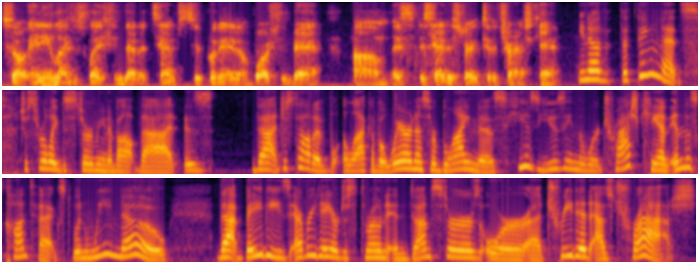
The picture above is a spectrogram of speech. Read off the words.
So, any legislation that attempts to put in an abortion ban um, is, is headed straight to the trash can. You know, the thing that's just really disturbing about that is that just out of a lack of awareness or blindness, he is using the word trash can in this context when we know that babies every day are just thrown in dumpsters or uh, treated as trash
